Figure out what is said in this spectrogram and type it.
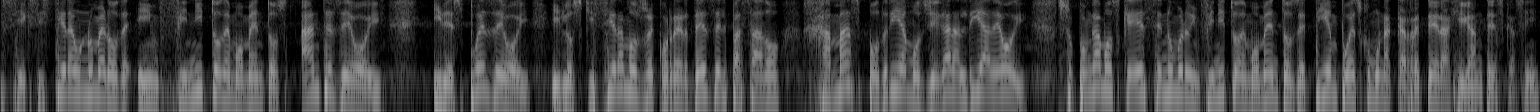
si existiera un número de infinito de momentos antes de hoy y después de hoy y los quisiéramos recorrer desde el pasado, jamás podríamos llegar al día de hoy. Supongamos que ese número infinito de momentos de tiempo es como una carretera gigantesca, ¿sí?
